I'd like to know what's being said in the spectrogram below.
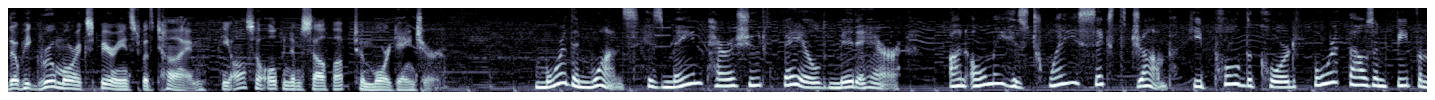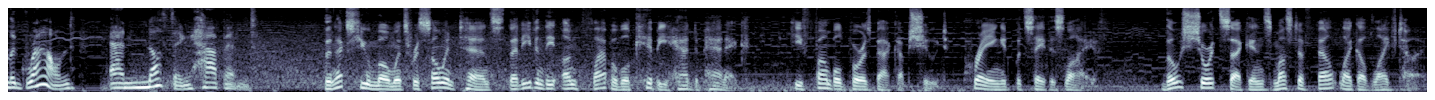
Though he grew more experienced with time, he also opened himself up to more danger. More than once, his main parachute failed midair. On only his 26th jump, he pulled the cord 4,000 feet from the ground, and nothing happened. The next few moments were so intense that even the unflappable Kibbe had to panic. He fumbled for his backup chute, praying it would save his life. Those short seconds must have felt like a lifetime.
